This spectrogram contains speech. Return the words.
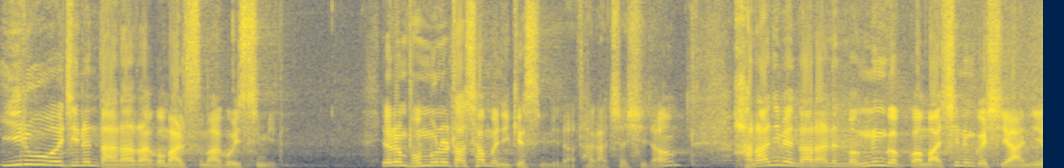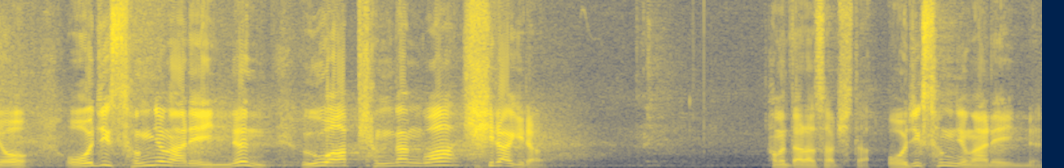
이루어지는 나라라고 말씀하고 있습니다. 여러분 본문을 다시 한번 읽겠습니다. 다 같이 시작. 하나님의 나라는 먹는 것과 마시는 것이 아니요 오직 성령 안에 있는 의와 평강과 희락이라. 한번 따라서 합시다. 오직 성령 안에 있는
